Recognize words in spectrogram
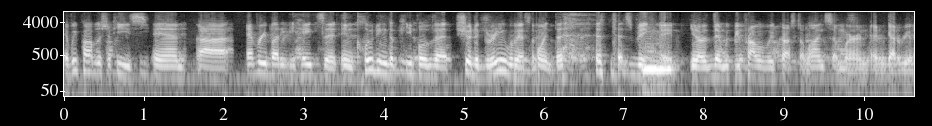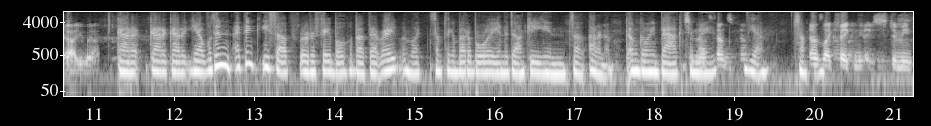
if we publish a piece and uh, everybody hates it, including the people that should agree with the point that that's being made, you know, then we probably crossed a line somewhere, and, and got to reevaluate. Got it, got it, got it. Yeah, well, then I think Aesop wrote a fable about that, right? Like something about a boy and a donkey, and so, I don't know. I'm going back to my sounds- yeah something. Sounds like fake news to me.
